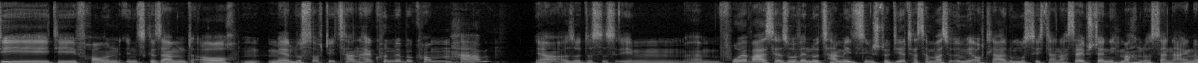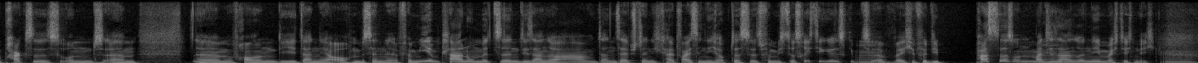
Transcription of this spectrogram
die, die Frauen insgesamt auch mehr Lust auf die Zahnheilkunde bekommen haben. Ja, also das ist eben, ähm, vorher war es ja so, wenn du Zahnmedizin studiert hast, dann war es irgendwie auch klar, du musst dich danach selbstständig machen, du hast deine eigene Praxis und ähm, ähm, Frauen, die dann ja auch ein bisschen in der Familienplanung mit sind, die sagen so, ah, dann Selbstständigkeit, weiß ich nicht, ob das jetzt für mich das Richtige ist. Gibt es mhm. welche, für die passt das und manche mhm. sagen so, nee, möchte ich nicht. Mhm.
